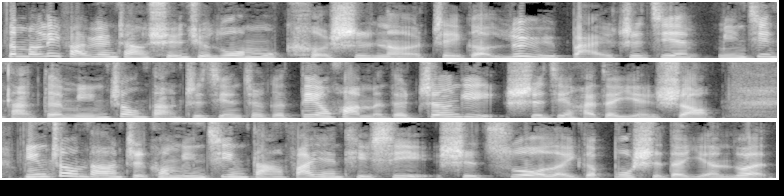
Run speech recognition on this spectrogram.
那么立法院长选举落幕，可是呢，这个绿白之间，民进党跟民众党之间这个电话门的争议事件还在延烧。民众党指控民进党发言体系是做了一个不实的言论，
